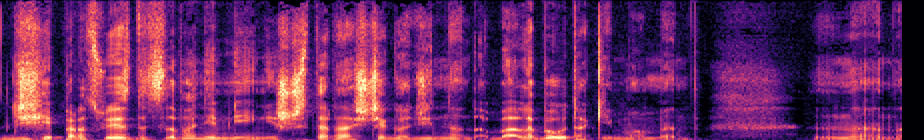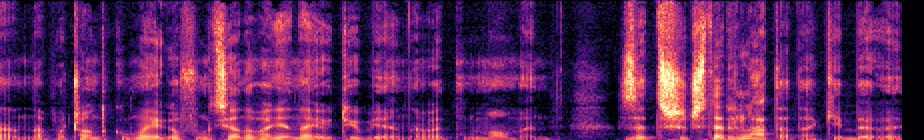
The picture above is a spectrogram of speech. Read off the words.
dzisiaj pracuję zdecydowanie mniej niż 14 godzin na dobę, ale był taki moment na, na, na początku mojego funkcjonowania na YouTubie, nawet moment. Ze 3-4 lata takie były.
